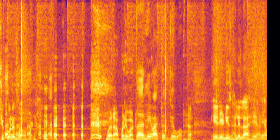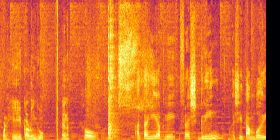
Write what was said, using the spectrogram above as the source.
शिकूनच जाऊ आपण. बरं आपण हे तर घेऊ. हे वाटून घेऊ आपण. हा. रेडी झालेलं आहे आणि आपण हे हे काढून घेऊ. है ना? हो. आता ही आपली फ्रेश ग्रीन अशी तांबोळी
